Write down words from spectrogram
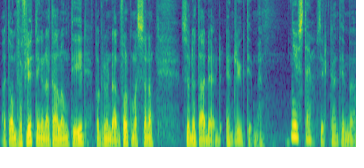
Att om förflyttningarna tar lång tid på grund av folkmassorna, så då tar det en dryg timme. Just det. Cirka en timme.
